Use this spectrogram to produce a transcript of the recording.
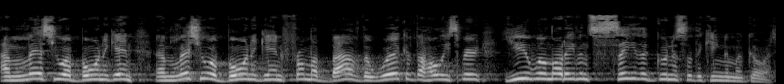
unless you are born again, unless you are born again from above, the work of the Holy Spirit, you will not even see the goodness of the kingdom of God.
